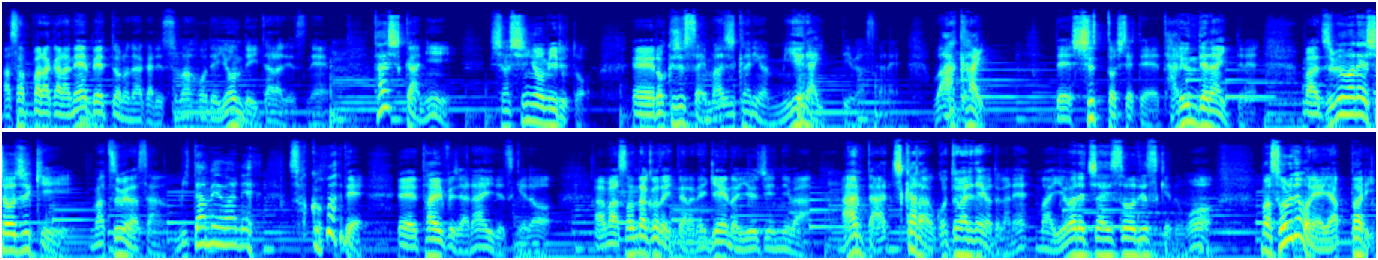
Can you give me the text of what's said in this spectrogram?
朝っぱらからねベッドの中でスマホで読んでいたらですね確かに写真を見ると、えー60歳間近には見えないって言いますかね。若い。でシュッとしててたるんでないってね。まあ自分はね正直松村さん見た目はね そこまで、えータイプじゃないですけどあまあそんなこと言ったらねゲイの友人にはあんたあっちからお断りだよとかねまあ言われちゃいそうですけどもまあそれでもねやっぱり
